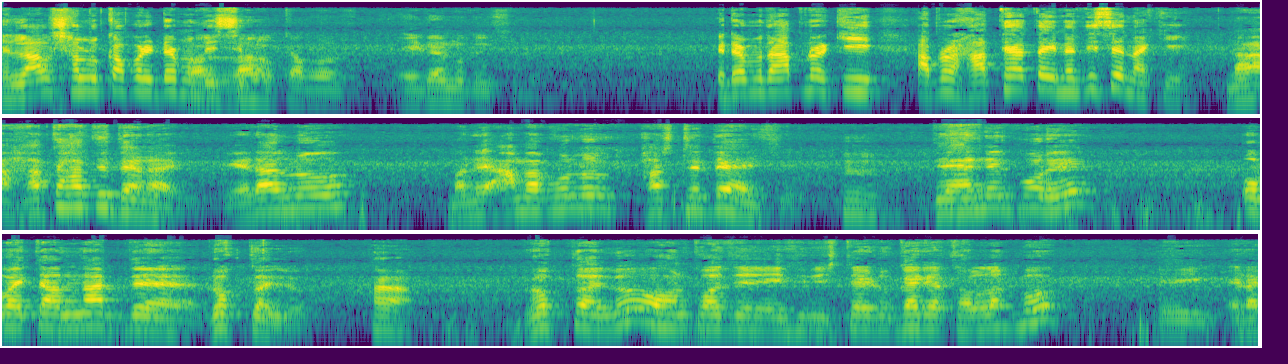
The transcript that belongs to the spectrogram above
এই লাল শালু কাপড় এটার মধ্যে ছিল? কাপড় এইটার মধ্যেই ছিল। এটার মধ্যে আপনার কি আপনার হাতে হাতে এনে দিছে নাকি? না হাতে হাতে দেয় নাই। এটা হলো মানে আমাকে হলো ফার্স্টে দেখাইছে। দেহানোর পরে ও ভাই তার নাক রক্ত আইলো। হ্যাঁ। রক্ত আইলো ওখান কয় যে এই জিনিসটা একটু গাড়িয়া থল লাগবো। এই এটা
